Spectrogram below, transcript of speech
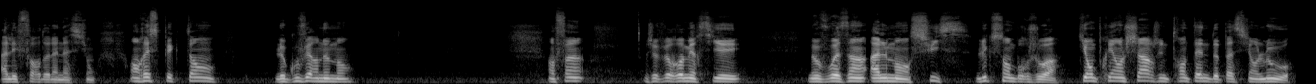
à l'effort de la nation en respectant le gouvernement. Enfin, je veux remercier nos voisins allemands, suisses, luxembourgeois, qui ont pris en charge une trentaine de patients lourds,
